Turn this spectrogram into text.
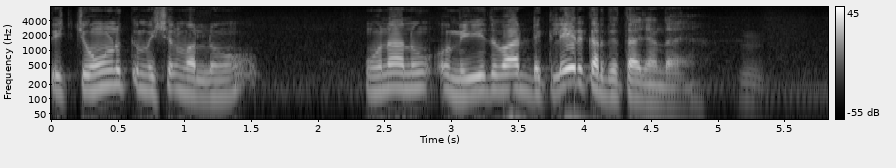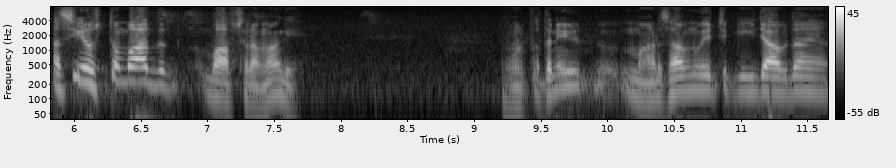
ਵੀ ਚੋਣ ਕਮਿਸ਼ਨ ਵੱਲੋਂ ਉਹਨਾਂ ਨੂੰ ਉਮੀਦਵਾਰ ਡਿਕਲੇਅਰ ਕਰ ਦਿੱਤਾ ਜਾਂਦਾ ਹੈ ਅਸੀਂ ਉਸ ਤੋਂ ਬਾਅਦ ਵਾਪਸ ਲਵਾਂਗੇ ਹੁਣ ਪਤਾ ਨਹੀਂ ਮਾਨ ਸਾਹਿਬ ਨੂੰ ਇਹ ਚ ਕੀ ਜਾਪਦਾ ਆ।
